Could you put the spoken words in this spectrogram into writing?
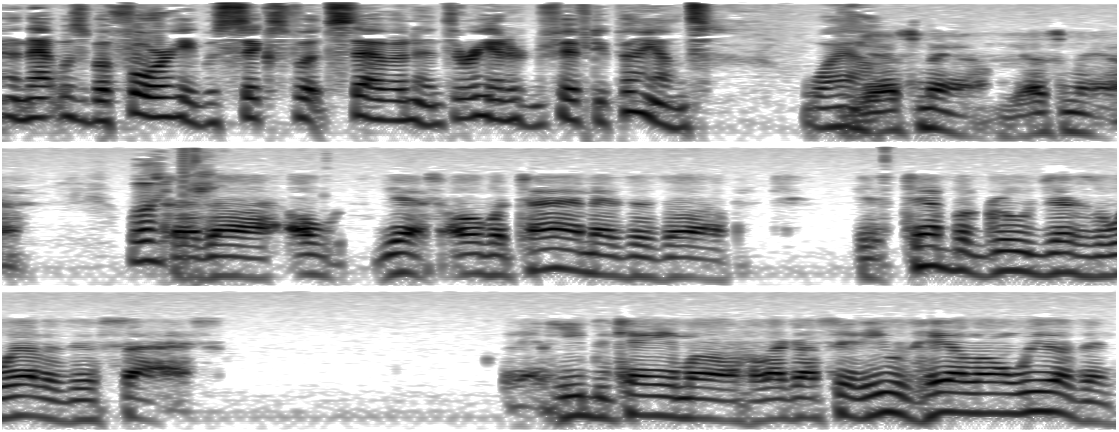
And that was before he was six foot seven and three hundred and fifty pounds. Wow. Yes, ma'am. Yes, ma'am. Well, because uh, oh yes, over time as his uh his temper grew just as well as his size, and he became uh like I said, he was hell on wheels, and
